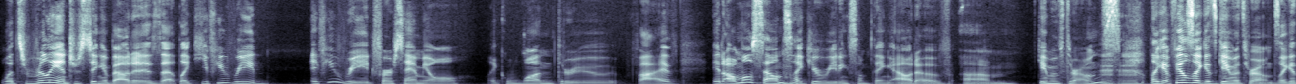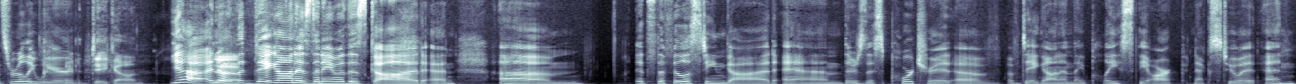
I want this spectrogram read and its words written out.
what's really interesting about it is that like if you read if you read First Samuel like one through five, it almost sounds like you're reading something out of um, Game of Thrones. Like it feels like it's Game of Thrones. Like it's really weird. Dagon. Yeah, I know. Yeah. The Dagon is the name of this god, and um, it's the Philistine god. And there's this portrait of of Dagon, and they place the ark next to it. And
